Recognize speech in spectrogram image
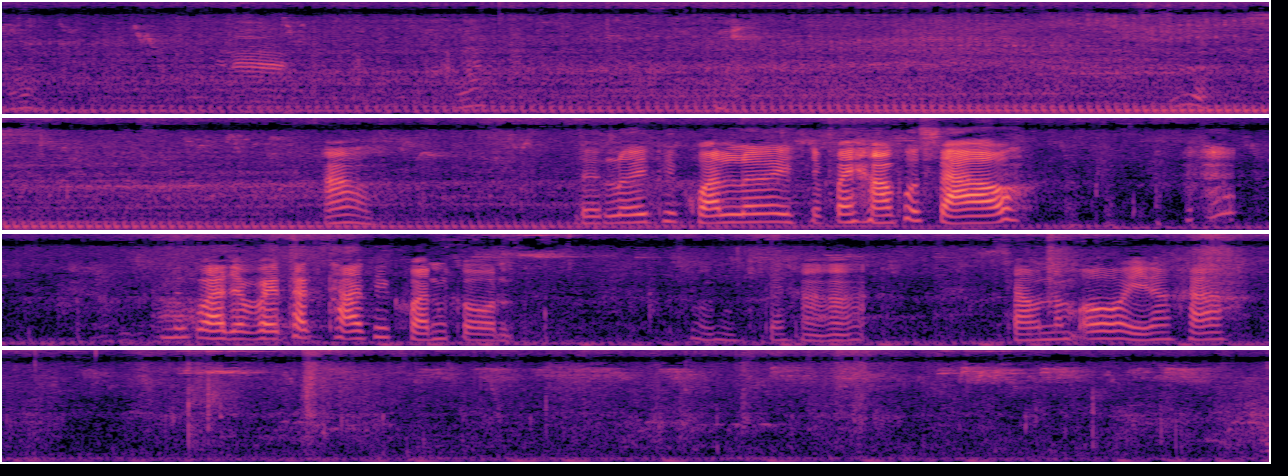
เอาเอาอ้าวเดินเลยพี่ขวัญเลย จะไปหาผู้สาว นึกว่าจะไปทักทายพี่ขวัญก่อนอืมไปหาสาวน้ำอ้อยนะคะ โอ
